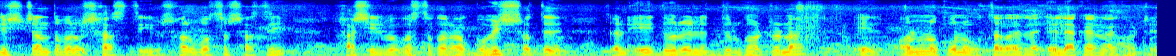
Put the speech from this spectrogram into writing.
দৃষ্টান্তমূলক শাস্তি, সর্বোচ্চ শাস্তি, ফাঁসির ব্যবস্থা করা হোক। ভবিষ্যতে যেন এই ধরনের দুর্ঘটনা এর অন্য কোনো এলাকায় না ঘটে।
